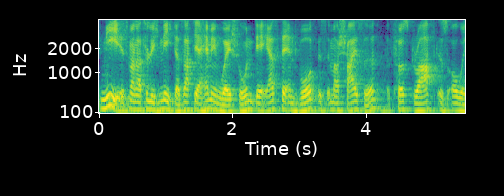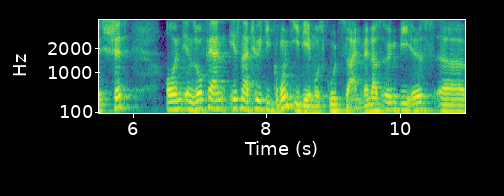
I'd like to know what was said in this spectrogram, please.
Nee, ist man natürlich nicht. Das sagt ja Hemingway schon. Der erste Entwurf ist immer scheiße. First draft is always shit. Und insofern ist natürlich die Grundidee muss gut sein. Wenn das irgendwie ist, äh,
